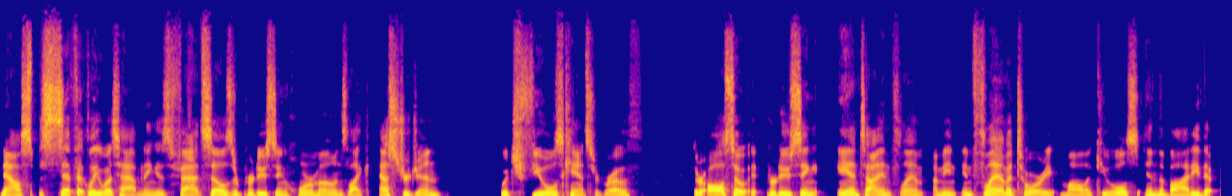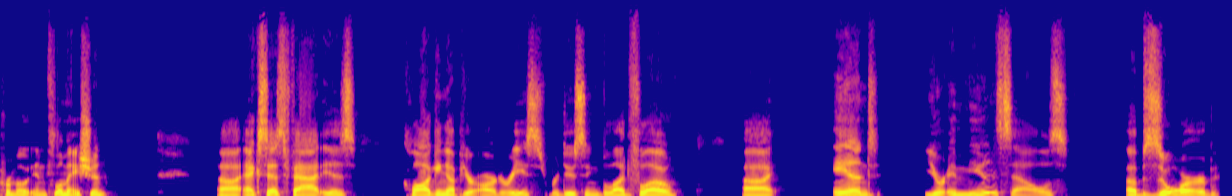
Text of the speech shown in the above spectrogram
Now, specifically, what's happening is fat cells are producing hormones like estrogen, which fuels cancer growth. They're also producing anti-inflam I mean inflammatory molecules in the body that promote inflammation. Uh, excess fat is clogging up your arteries, reducing blood flow, uh, and your immune cells absorb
